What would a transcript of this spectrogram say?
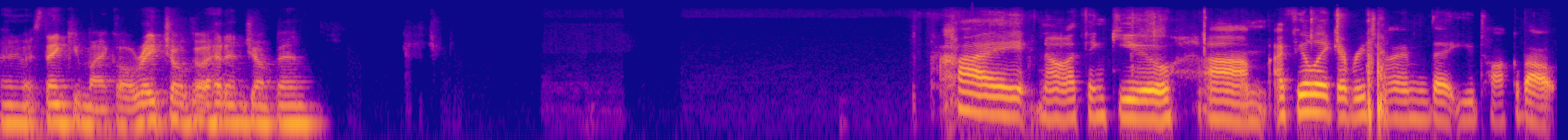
anyways thank you michael rachel go ahead and jump in Hi, Noah. Thank you. Um, I feel like every time that you talk about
